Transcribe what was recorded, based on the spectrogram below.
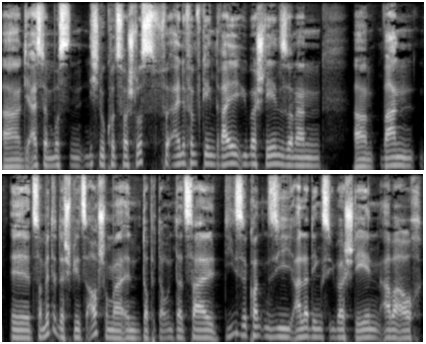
Äh, die Eisbären mussten nicht nur kurz vor Schluss für eine 5 gegen 3 überstehen, sondern ähm, waren äh, zur Mitte des Spiels auch schon mal in doppelter Unterzahl. Diese konnten sie allerdings überstehen, aber auch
